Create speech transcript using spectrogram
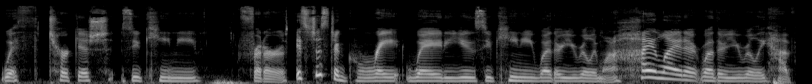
with Turkish zucchini fritters. It's just a great way to use zucchini, whether you really want to highlight it, whether you really have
